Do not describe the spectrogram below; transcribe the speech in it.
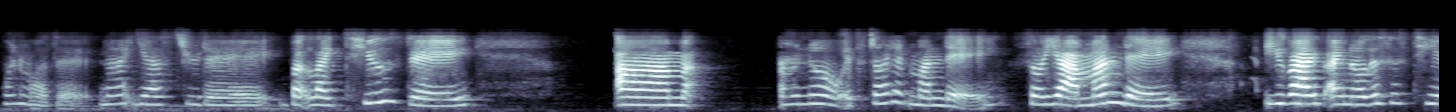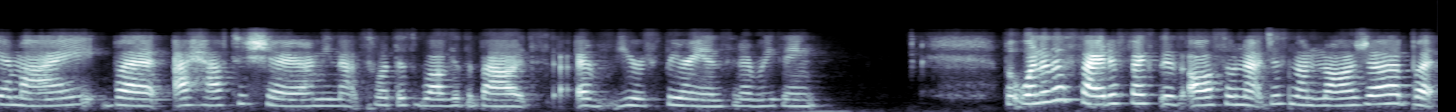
when was it? Not yesterday, but like Tuesday um or no, it started Monday. So yeah, Monday you guys, I know this is TMI, but I have to share. I mean, that's what this blog is about. It's your experience and everything. But one of the side effects is also not just nausea, but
